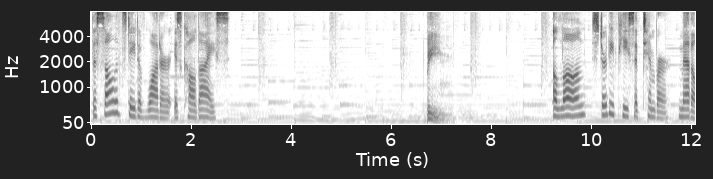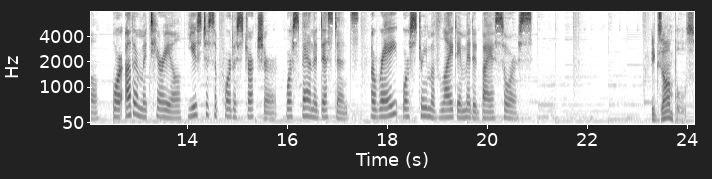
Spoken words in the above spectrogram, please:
The solid state of water is called ice. Beam A long, sturdy piece of timber, metal, or other material used to support a structure or span a distance, a ray or stream of light emitted by a source. Examples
